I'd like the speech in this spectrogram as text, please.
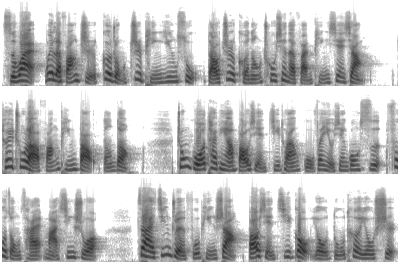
此外，为了防止各种致贫因素导致可能出现的返贫现象，推出了防贫保等等。中国太平洋保险集团股份有限公司副总裁马兴说：“在精准扶贫上，保险机构有独特优势。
